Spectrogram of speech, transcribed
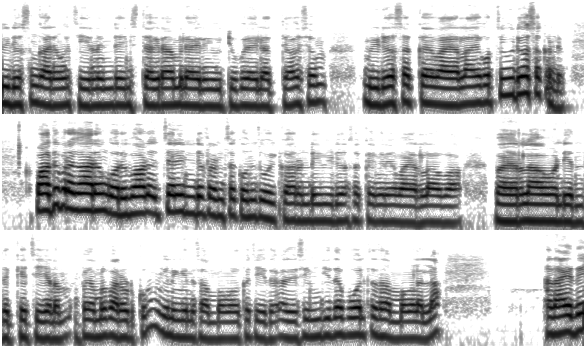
വീഡിയോസും കാര്യങ്ങളൊക്കെ ചെയ്യണം എന്റെ ഇൻസ്റ്റാഗ്രാമിലായാലും യൂട്യൂബിലായാലും അത്യാവശ്യം വീഡിയോസൊക്കെ വൈറലായ കുറച്ച് വീഡിയോസൊക്കെ ഉണ്ട്. അപ്പോൾ അത് പ്രകാരം ഒരുപാട് ചില എന്റെ ഫ്രണ്ട്സൊക്കെ ഒന്ന് ചോദിക്കാറുണ്ട് ഈ വീഡിയോസൊക്കെ എങ്ങനെ വൈറലാവുക വൈറലാവാൻ വേണ്ടി എന്തൊക്കെ ചെയ്യണം? അപ്പോൾ നമ്മൾ പറഞ്ഞു കൊടുക്കും ഇങ്ങനെ ഇങ്ങനെ സംഭവങ്ങളൊക്കെ ചെയ്ത് അതായത് സിംജിത പോലത്തെ സംഭവങ്ങളല്ല. അതായത്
